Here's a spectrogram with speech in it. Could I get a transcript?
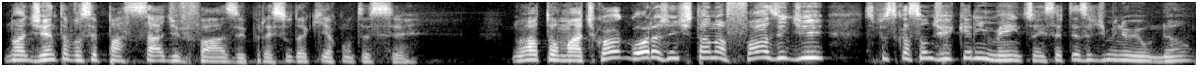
Não adianta você passar de fase para isso daqui acontecer. Não é automático. Agora a gente está na fase de especificação de requerimentos, a incerteza diminuiu. Não.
